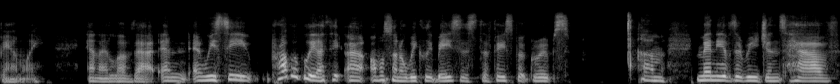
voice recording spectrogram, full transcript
family. And I love that. And and we see probably I think uh, almost on a weekly basis the Facebook groups um, many of the regions have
